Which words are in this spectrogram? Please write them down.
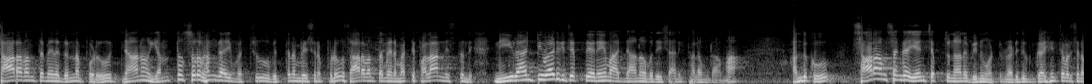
సారవంతమైన దున్నప్పుడు జ్ఞానం ఎంత సులభంగా ఇవ్వచ్చు? విత్తనం వేసినప్పుడు సారవంతమైన మట్టి ఫలాన్ని ఇస్తుంది. నీలాంటి వాడికి చెప్తేనే మా జ్ఞానోపదేశానికి ఫలం రామా? అందుకు సారాంశంగా ఏం చెప్తున్నాను విను అంటున్నాడు. ఇది గ్రహించవలసిన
